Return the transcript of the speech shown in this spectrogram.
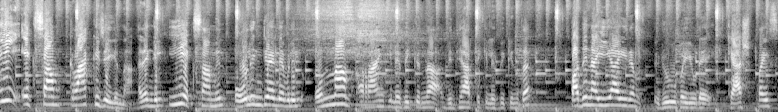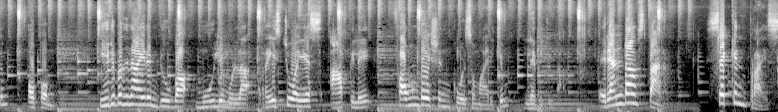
ഈ എക്സാം ക്രാക്ക് ചെയ്യുന്ന അല്ലെങ്കിൽ ഈ എക്സാമിൽ ഓൾ ഇന്ത്യ ലെവലിൽ ഒന്നാം റാങ്ക് ലഭിക്കുന്ന വിദ്യാർത്ഥിക്ക് ലഭിക്കുന്നത് പതിനയ്യായിരം രൂപയുടെ ക്യാഷ് പ്രൈസും ഒപ്പം ഇരുപതിനായിരം രൂപ മൂല്യമുള്ള റേസ് ടു ഐ എസ് ആപ്പിലെ ഫൗണ്ടേഷൻ കോഴ്സുമായിരിക്കും ലഭിക്കുക. രണ്ടാം സ്ഥാനം second prize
